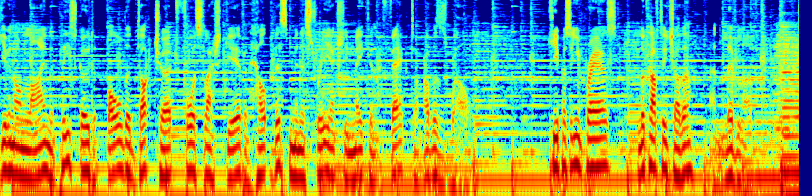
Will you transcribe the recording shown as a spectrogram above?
giving online, then please go to boulder.church forward slash give and help this ministry actually make an effect on others as well. Keep us in your prayers, look after each other, and live love.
